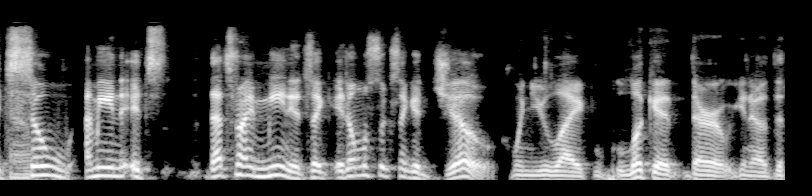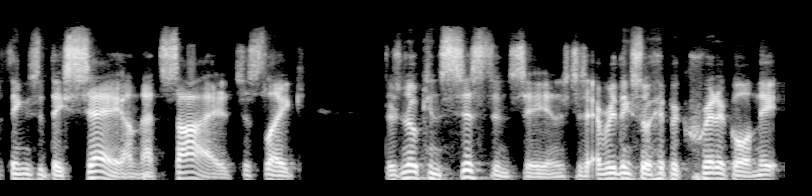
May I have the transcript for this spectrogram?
It's Yeah. so I mean, it's that's what I mean. It's like it almost looks like a joke when you like look at their, you know, the things that they say on that side. It's just like there's no consistency and it's just everything's so hypocritical. And they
